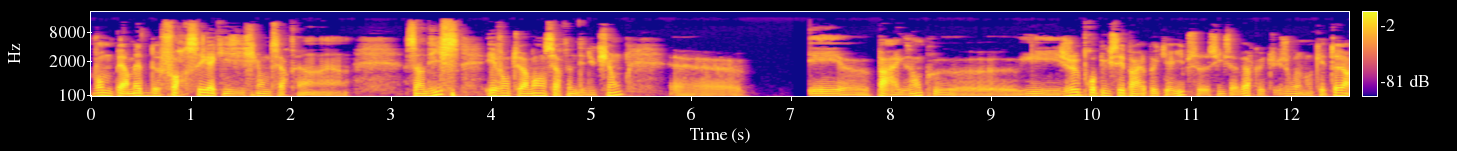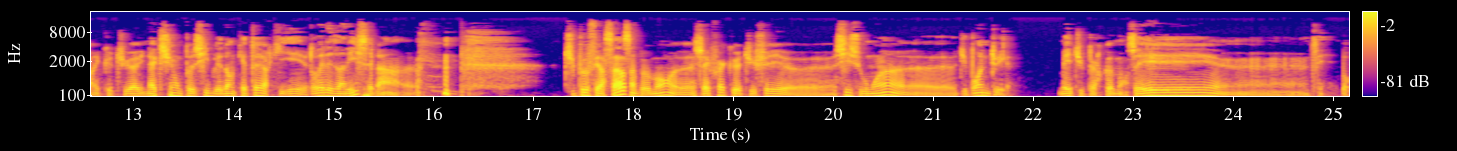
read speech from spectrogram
Vont te permettre de forcer l'acquisition de certains indices, éventuellement certaines déductions. Euh, et euh, par exemple, euh, les jeux propulsés par Apocalypse, s'il s'avère que tu joues un enquêteur et que tu as une action possible d'enquêteur qui est trouver des indices, eh ben tu peux faire ça simplement euh, à chaque fois que tu fais 6 ou moins, euh, tu prends une tuile. Mais tu peux recommencer. euh, bon,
